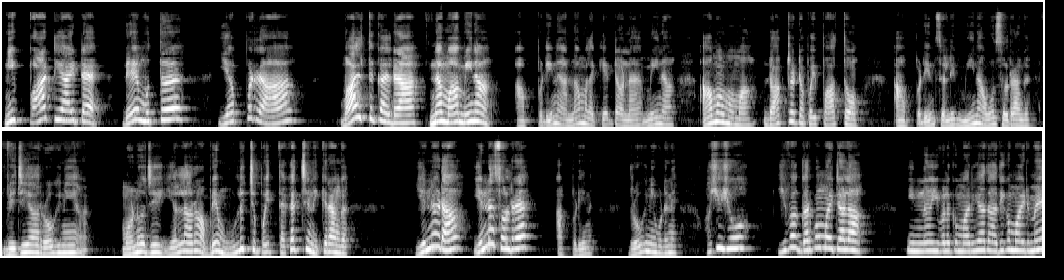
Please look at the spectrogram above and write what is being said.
நீ பாட்டி ஆயிட்ட. டே முத்து எப்படா வாழ்த்துக்கள்டா என்னம்மா மீனா? அப்படின்னு அண்ணாமலை கேட்டோன்னே மீனா ஆமாம் மாமா டாக்டர்கிட்ட போய் பார்த்தோம். அப்படின்னு சொல்லி மீனாவும் சொல்கிறாங்க விஜயா ரோஹிணி மனோஜ் எல்லாரும் அப்படியே முழிச்சு போய் திகச்சு நிற்கிறாங்க என்னடா என்ன சொல்கிற அப்படின்னு ரோஹிணி உடனே ஐயோ இவ கர்ப்பமாயிட்டாளா? இன்னும் இவளுக்கு மரியாதை அதிகமாயிடுமே.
